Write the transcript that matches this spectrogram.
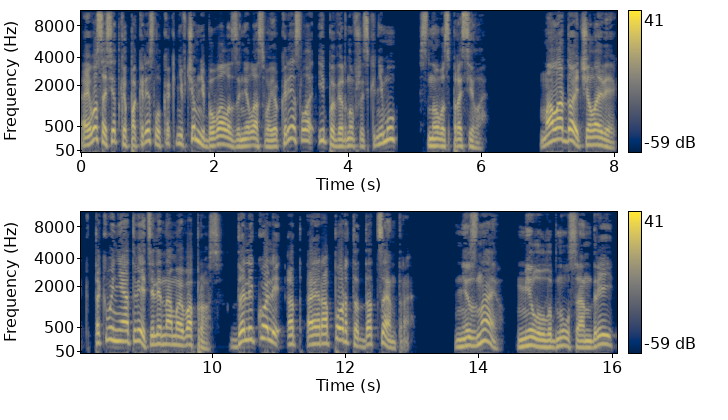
а его соседка по креслу, как ни в чем не бывало, заняла свое кресло и, повернувшись к нему, снова спросила. «Молодой человек, так вы не ответили на мой вопрос. Далеко ли от аэропорта до центра?» «Не знаю», — мило улыбнулся Андрей,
